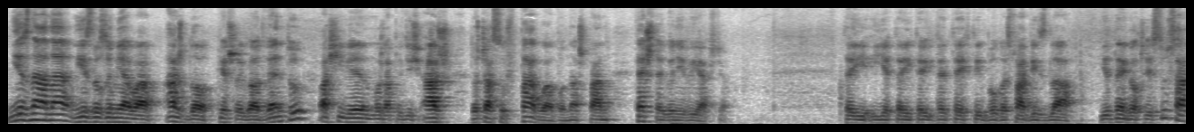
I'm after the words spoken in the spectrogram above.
nieznana, niezrozumiała aż do pierwszego Adwentu, właściwie można powiedzieć aż do czasów Pawła, bo nasz Pan też tego nie wyjaśniał tej, tej, tej, tej, tej błogosławieństw dla jednego Chrystusa,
